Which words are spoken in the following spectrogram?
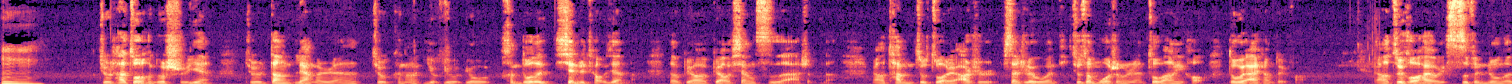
嗯就是他做了很多实验，就是当两个人就可能有有有很多的限制条件吧，呃，比较比较相似啊什么的，然后他们就做了二十三十六个问题，就算陌生人做完了以后都会爱上对方，然后最后还有四分钟的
